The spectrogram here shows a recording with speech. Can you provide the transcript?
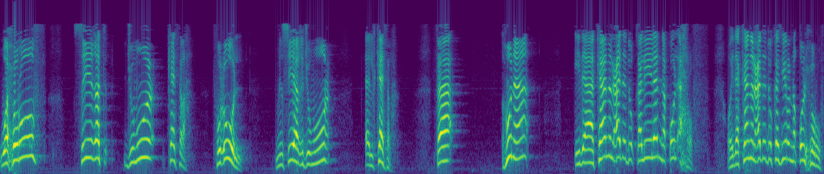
وحروف صيغة جموع كثرة. فعول من صيغ جموع الكثرة. فهنا إذا كان العدد قليلا نقول أحرف وإذا كان العدد كثيرا نقول حروف.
